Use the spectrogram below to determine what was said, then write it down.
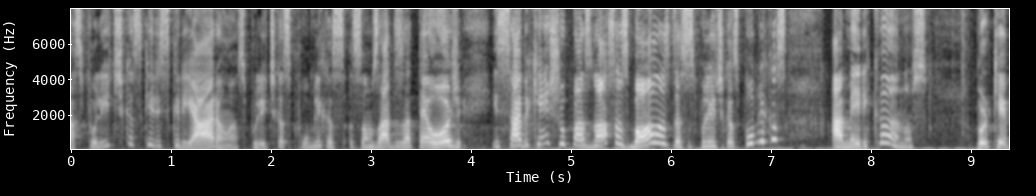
as políticas que eles criaram, as políticas públicas, são usadas até hoje. E sabe quem chupa as nossas bolas dessas políticas públicas? Americanos. Porque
